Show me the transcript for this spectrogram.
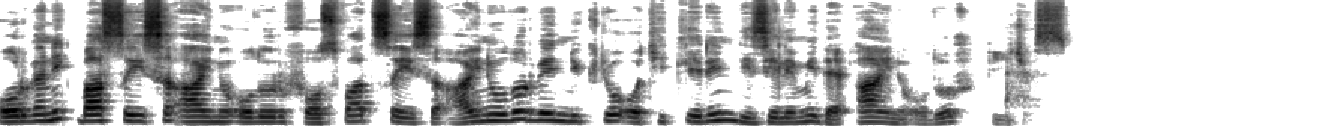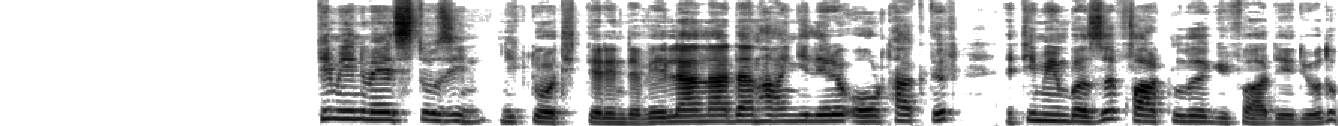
Organik baz sayısı aynı olur, fosfat sayısı aynı olur ve nükleotitlerin dizilimi de aynı olur diyeceğiz. Timin ve sitozin nükleotitlerinde verilenlerden hangileri ortaktır? E, timin bazı farklılığı ifade ediyordu.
